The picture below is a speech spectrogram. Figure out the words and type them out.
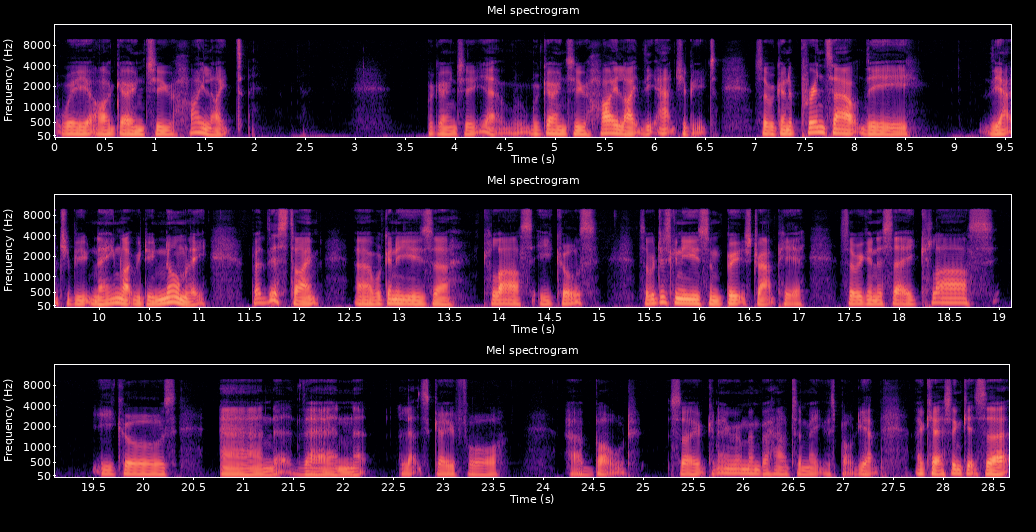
we are going to highlight we're going to yeah we're going to highlight the attribute so we're going to print out the the attribute name like we do normally but this time uh, we're going to use a class equals so we're just going to use some bootstrap here so we're going to say class equals and then let's go for uh, bold so can I remember how to make this bold? Yep. Okay, I think it's uh,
